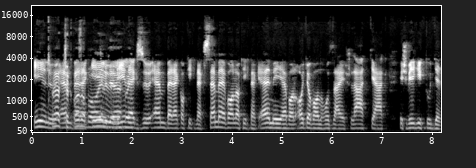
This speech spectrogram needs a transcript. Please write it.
élő hát csak emberek, az a baj, élő ugye, lélegző hogy... emberek, akiknek szeme van, akiknek elméje van, agya van hozzá, és látják, és végig tudja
